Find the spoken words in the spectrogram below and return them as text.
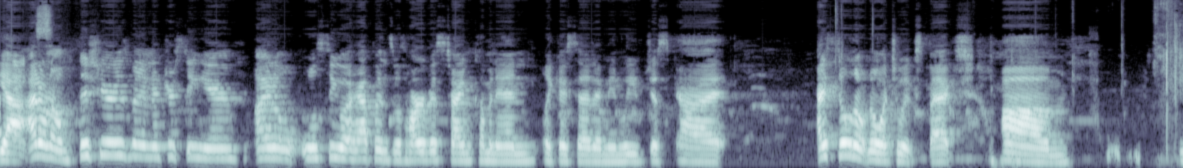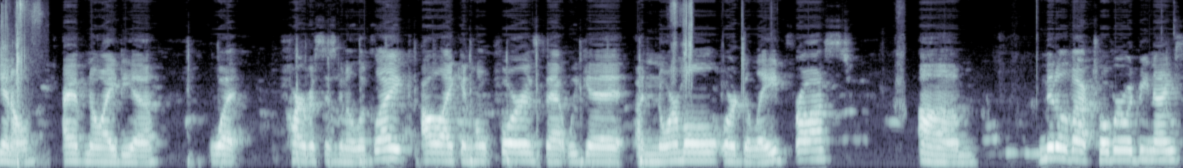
Yeah. I don't know. This year has been an interesting year. I don't. We'll see what happens with harvest time coming in. Like I said, I mean, we've just got. I still don't know what to expect. Um, you know, I have no idea what harvest is going to look like. All I can hope for is that we get a normal or delayed frost. Um, middle of October would be nice.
